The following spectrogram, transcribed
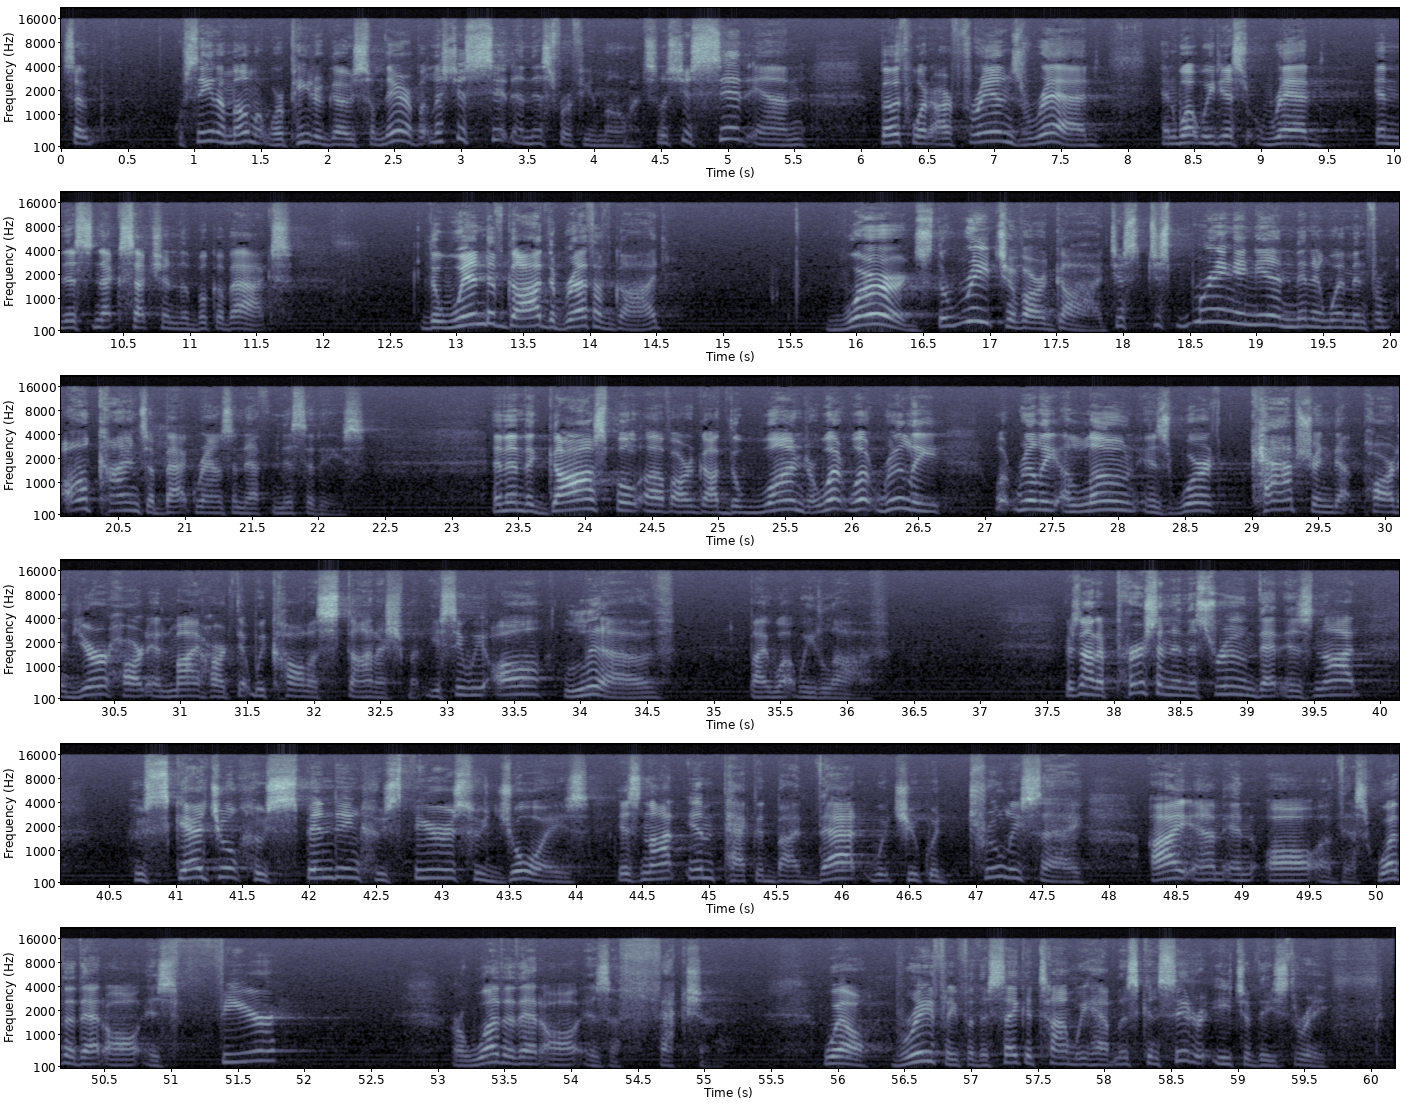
So we'll see in a moment where Peter goes from there, but let's just sit in this for a few moments. Let's just sit in both what our friends read and what we just read in this next section of the book of Acts. The wind of God, the breath of God, words, the reach of our God, just, just bringing in men and women from all kinds of backgrounds and ethnicities. And then the gospel of our God, the wonder, what, what, really, what really alone is worth capturing that part of your heart and my heart that we call astonishment. You see, we all live by what we love. There's not a person in this room that is not, whose schedule, whose spending, whose fears, whose joys is not impacted by that which you could truly say, I am in awe of this. Whether that awe is fear or whether that awe is affection. Well, briefly, for the sake of time we have, let's consider each of these three.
